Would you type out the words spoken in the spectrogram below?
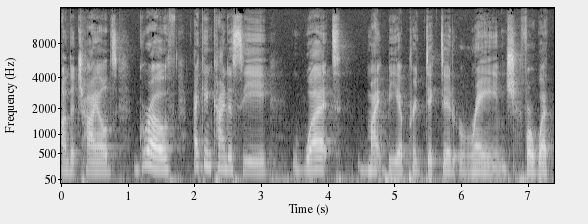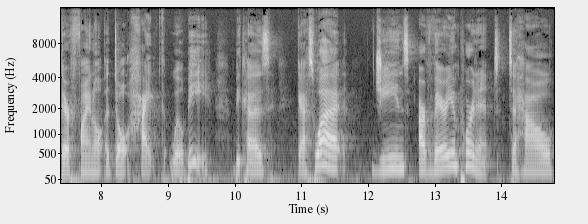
on the child's growth, I can kind of see what might be a predicted range for what their final adult height will be. Because guess what? Genes are very important to how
